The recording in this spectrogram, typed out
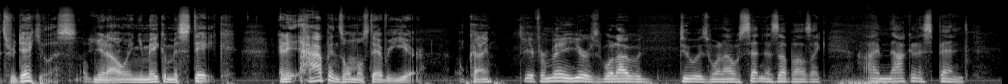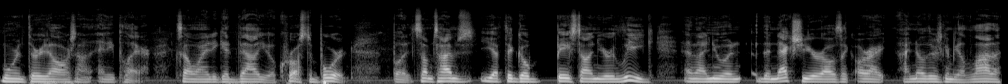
It's ridiculous, you know, and you make a mistake. And it happens almost every year. Okay. Yeah, for many years, what I would do is when I was setting this up, I was like, I'm not going to spend more than thirty dollars on any player because I wanted to get value across the board. But sometimes you have to go based on your league. And I knew in the next year, I was like, all right, I know there's going to be a lot of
